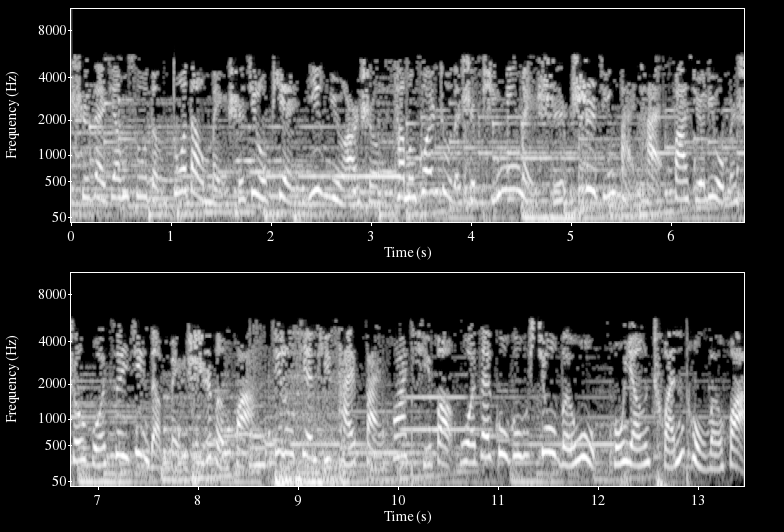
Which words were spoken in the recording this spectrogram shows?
吃在江苏等多档美食纪录片应运而生。他们关注的是平民美食、市井百态，发掘离我们生活最近的美食文化。纪录片题材百花齐放，我在故宫修文物，弘扬传统文化。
